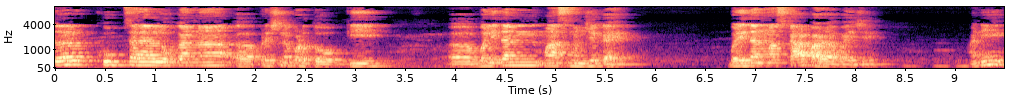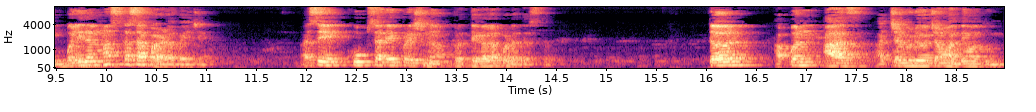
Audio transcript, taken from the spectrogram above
तर खूप साऱ्या लोकांना प्रश्न पडतो की बलिदान मास म्हणजे काय? बलिदान मास का पाळला पाहिजे? आणि बलिदान मास कसा पाळला पाहिजे? असे खूप सारे प्रश्न प्रत्येकाला पडत असतात. तर आपण आज आजच्या व्हिडिओच्या माध्यमातून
